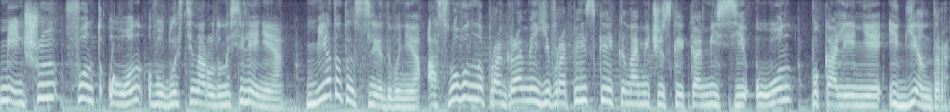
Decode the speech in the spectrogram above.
меньшую – Фонд ООН в области народонаселения. Метод исследования основан на программе Европейской экономической комиссии ООН «Поколение и гендер».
